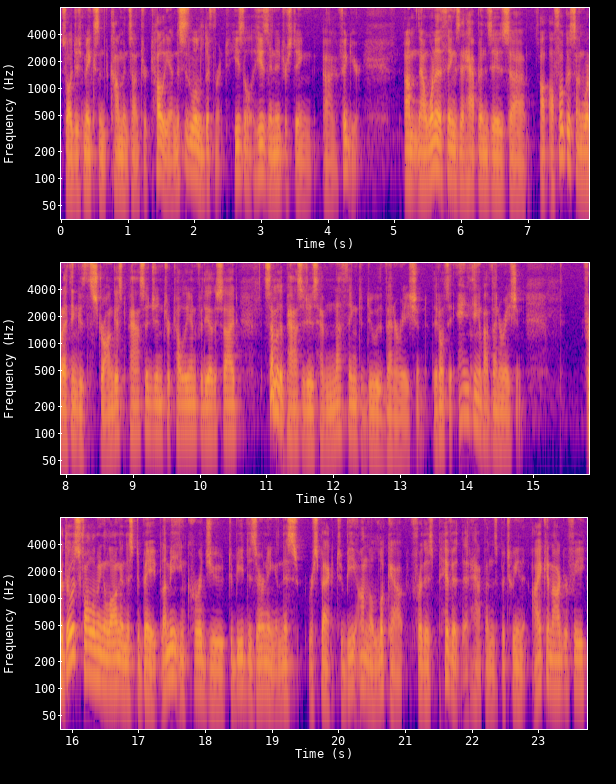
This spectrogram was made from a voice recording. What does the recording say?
So I'll just make some comments on Tertullian. This is a little different. He's, a, he's an interesting uh, figure. Um, now, one of the things that happens is uh, I'll, I'll, focus on what I think is the strongest passage in Tertullian for the other side. Some of the passages have nothing to do with veneration, they don't say anything about veneration. For those following along in this debate, let me encourage you to be discerning in this respect, to be on the lookout for this pivot that happens between iconography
